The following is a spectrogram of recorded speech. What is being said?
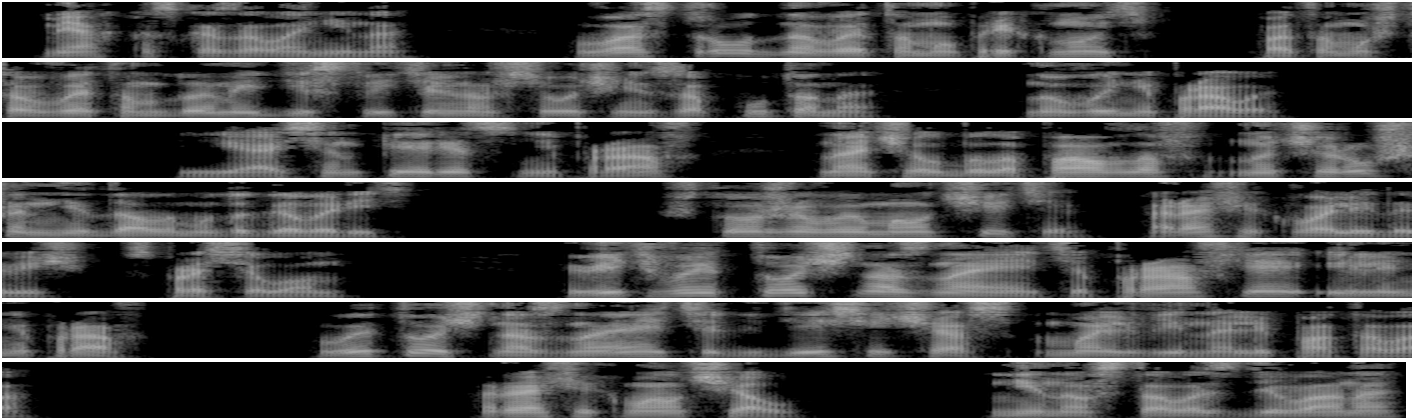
— мягко сказала Нина. «Вас трудно в этом упрекнуть, потому что в этом доме действительно все очень запутано, но вы не правы». «Ясен перец, не прав», — начал было Павлов, но Чарушин не дал ему договорить. «Что же вы молчите, Рафик Валидович?» — спросил он. «Ведь вы точно знаете, прав я или не прав. Вы точно знаете, где сейчас Мальвина Липатова?» Рафик молчал. Нина встала с дивана,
